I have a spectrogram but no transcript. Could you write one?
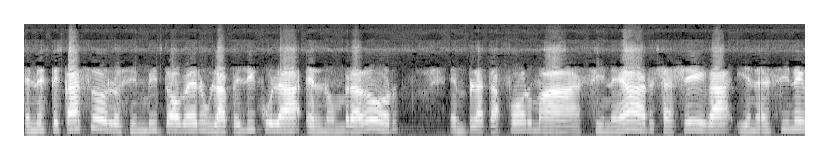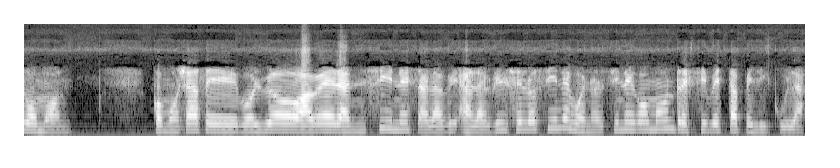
En este caso, los invito a ver la película El Nombrador en plataforma Cinear, ya llega, y en el Cine Gomón. Como ya se volvió a ver en cines, al, abri- al abrirse los cines, bueno, el Cine Gomón recibe esta película.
